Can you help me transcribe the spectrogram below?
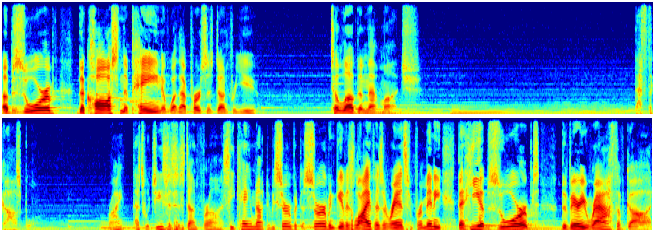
absorb the cost and the pain of what that person's done for you, to love them that much. That's the gospel, right? That's what Jesus has done for us. He came not to be served, but to serve and give his life as a ransom for many, that he absorbed the very wrath of God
